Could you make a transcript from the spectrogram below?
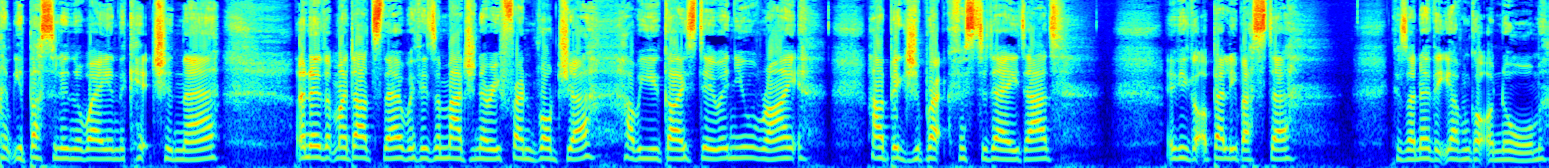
Hope you're bustling away in the kitchen there. I know that my dad's there with his imaginary friend Roger. How are you guys doing? You all right? How big's your breakfast today, Dad? Have you got a belly buster? Because I know that you haven't got a norm.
